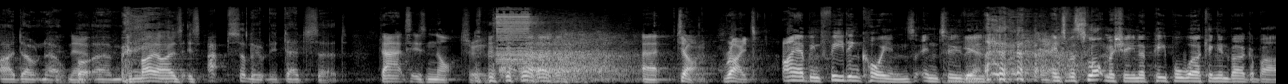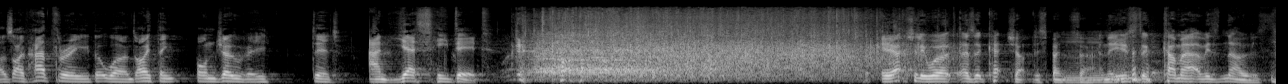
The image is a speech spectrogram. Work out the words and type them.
I don't know. No. But um, in my eyes, it's absolutely dead set. That is not true. uh, John. Right. I have been feeding coins into the into the slot machine of people working in burger bars. I've had three that weren't. I think Bon Jovi did. And yes, he did. He actually worked as a ketchup dispenser, and it used to mm. come out of his nose.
